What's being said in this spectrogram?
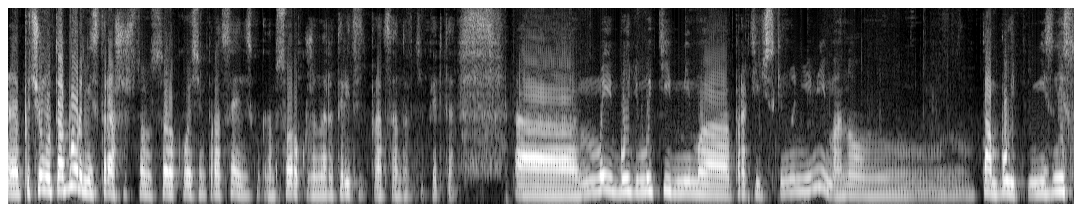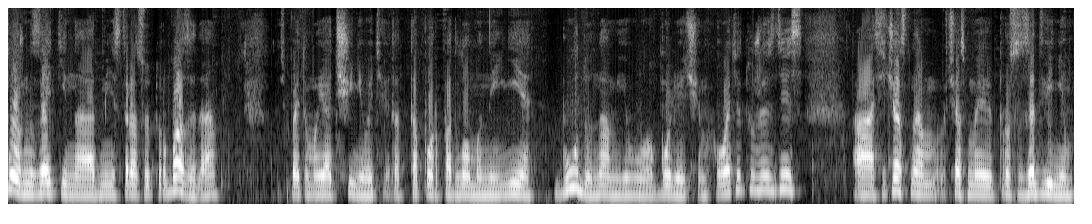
Э, почему табор не страшно, что он 48%, или сколько там, 40 уже, наверное, 30% теперь-то. А, мы будем идти мимо, практически, ну не мимо, но там будет несложно не зайти на администрацию турбазы, да. Поэтому я отчинивать этот топор подломанный не буду. Нам его более чем хватит уже здесь. А сейчас нам, сейчас мы просто задвинем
